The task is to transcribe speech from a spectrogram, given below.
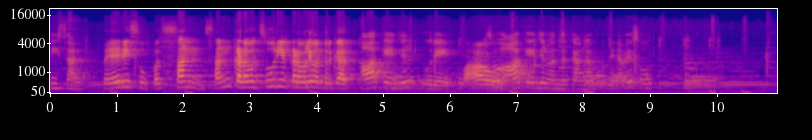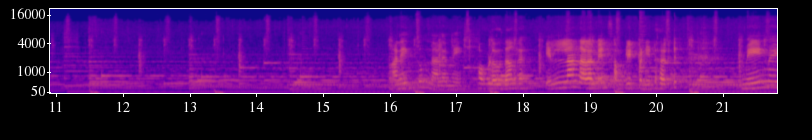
The sun very super sun sun கடவுள் சூரியன் கடவுளே வந்திருக்கார். ஆர்கேஞ்சல் வாவ் ஸோ ஆர்கேஞ்சல் வந்திருக்காங்க அப்படின்னாவே ஸோ அனைத்தும் நலமே. அவ்வளவுதாங்க. எல்லாம் நலமேன்னு கம்ப்ளீட் பண்ணிட்டாரு. மேன்மை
